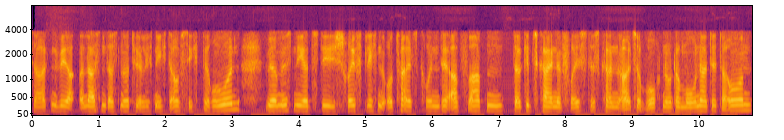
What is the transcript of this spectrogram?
sagen, wir lassen das natürlich nicht auf sich beruhen. Wir müssen jetzt die schriftlichen Urteilsgründe abwarten. Da gibt es keine Frist. Das kann also Wochen oder Monate dauern.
